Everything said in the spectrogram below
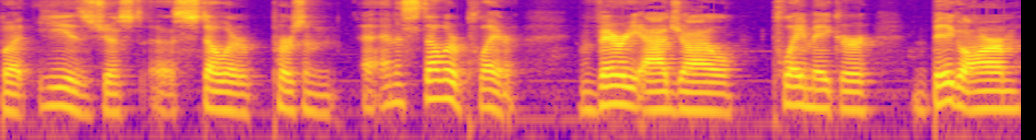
But he is just a stellar person and a stellar player. Very agile, playmaker, big arm,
